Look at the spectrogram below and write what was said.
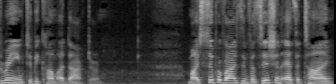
dream to become a doctor. My supervising physician at the time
